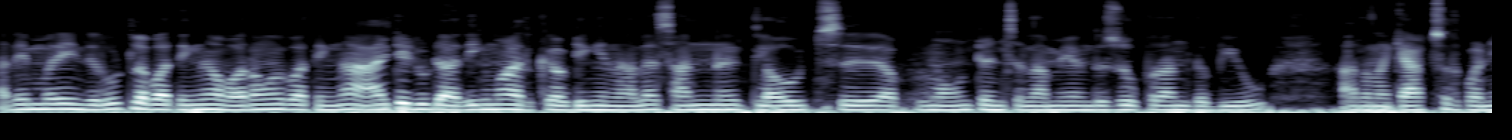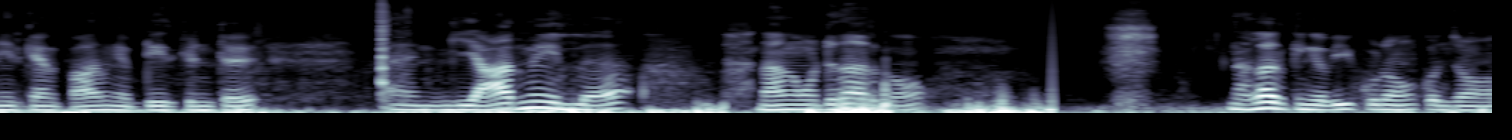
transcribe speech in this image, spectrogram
அதே மாதிரி இந்த ரூட்டில் பார்த்திங்கன்னா வரும்போது பார்த்திங்கன்னா ஆல்டிடியூட் அதிகமாக இருக்குது அப்படிங்கிறனால சன்னு க்ளவுட்ஸு அப்புறம் மவுண்டன்ஸ் எல்லாமே வந்து சூப்பராக இருந்த வியூ அதை நான் கேப்சர் பண்ணியிருக்கேன். பாருங்கள் எப்படி இருக்குன்ட்டு. அண்ட் இங்கே யாருமே இல்லை. நாங்கள் மட்டும்தான் இருக்கோம். நல்லா இருக்குங்க இங்கே வியூ கூட கொஞ்சம்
